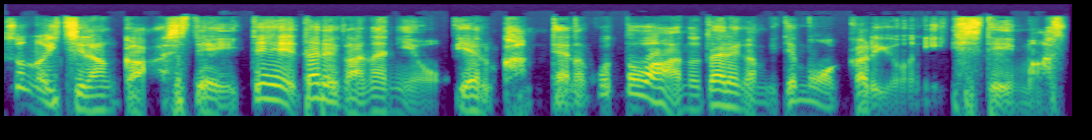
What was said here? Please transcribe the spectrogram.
その一覧化していて、誰が何をやるかみたいなことは、あの、誰が見てもわかるようにしています。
